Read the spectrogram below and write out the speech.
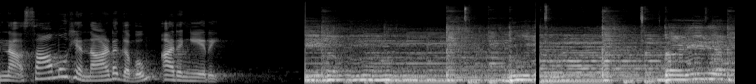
എന്ന സാമൂഹ്യ നാടകവും അരങ്ങേറി. ധൈര്യം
